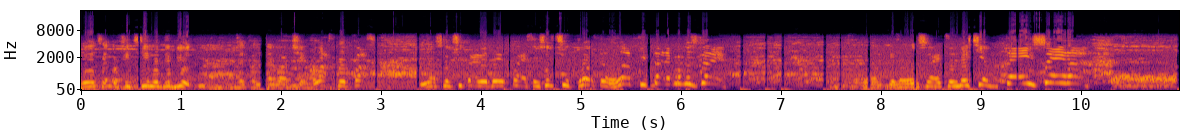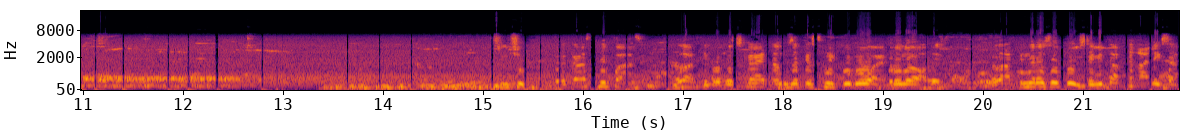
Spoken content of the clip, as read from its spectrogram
Дається офіційний дебют за Фенербахче. Класний пас. На Шевчука віддає Тайсон. Шевчук просто гладкий далі пропускає. Гладкий залишається з м'ячем. Тейшейра! Шевчук. Прекрасний пас. Гладкий пропускає, там захисник вибиває. Бруно Алиш. Гладкий не розгубився. Віддав на Алікса.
